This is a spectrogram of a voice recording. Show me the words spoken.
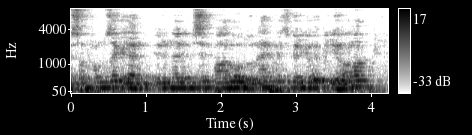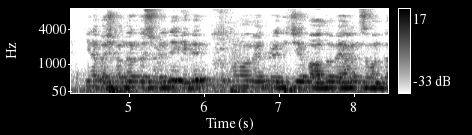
Soframıza gelen ürünlerimizin pahalı olduğunu herkes görüyor biliyor. Ama yine başkanların da söylediği gibi tamamen üreticiye bağlı ve aynı zamanda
